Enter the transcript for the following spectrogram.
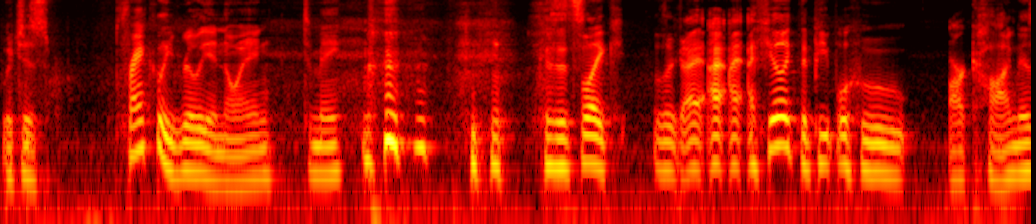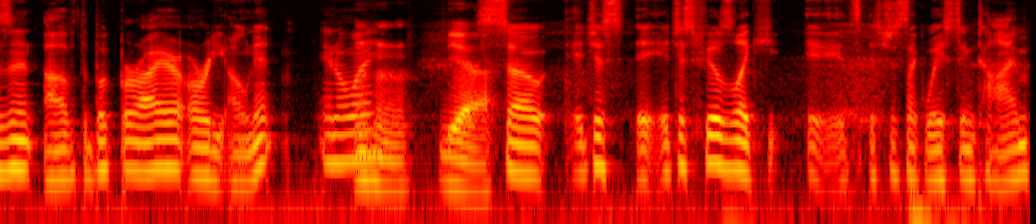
which is frankly really annoying to me because it's like like I, I I feel like the people who are cognizant of the book Beriah already own it in a way. Yeah, So it just it, just feels like it's it's just like wasting time.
